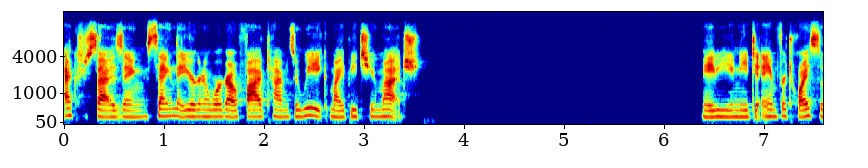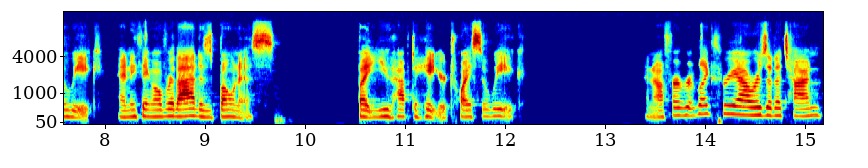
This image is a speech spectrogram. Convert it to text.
exercising, saying that you're going to work out five times a week might be too much. Maybe you need to aim for twice a week. Anything over that is bonus, but you have to hit your twice a week. And not for like three hours at a time,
